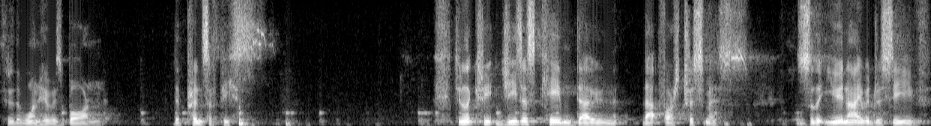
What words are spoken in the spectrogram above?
through the one who was born the Prince of Peace. Do you know that Jesus came down that first Christmas so that you and I would receive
